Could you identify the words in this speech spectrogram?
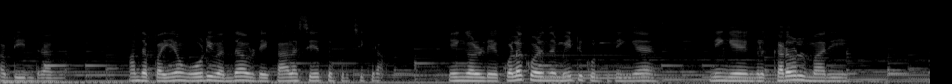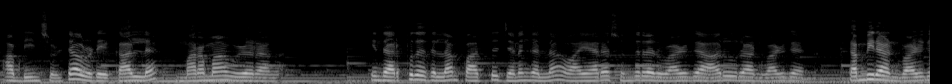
அப்படின்றாங்க. அந்த பையன் ஓடி வந்து அவருடைய காலை சேர்த்து பிடிச்சிக்கிறான். எங்களுடைய குல குழந்தை மீட்டு கொடுத்துட்டீங்க. நீங்கள் எங்களுக்கு கடவுள் மாதிரி அப்படின்னு சொல்லிட்டு அவருடைய காலில் மரமாக விழுறாங்க. இந்த அற்புதத்தெல்லாம் பார்த்து ஜனங்கள்லாம் வாயார சுந்தரர் வாழ்க ஆரூரான் வாழ்க தம்பிரான் வாழ்க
